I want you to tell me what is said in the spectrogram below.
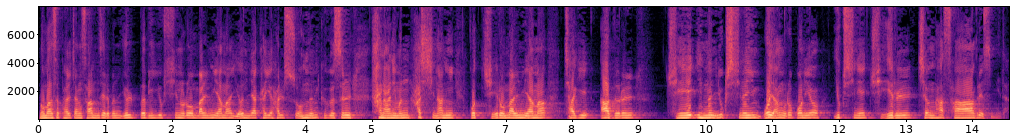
로마서 8장 3절에 보면 율법이 육신으로 말미암아 연약하여 할 수 없는 그것을 하나님은 하시나니 곧 죄로 말미암아 자기 아들을 죄 있는 육신의 모양으로 보내어 육신의 죄를 정하사 그랬습니다.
